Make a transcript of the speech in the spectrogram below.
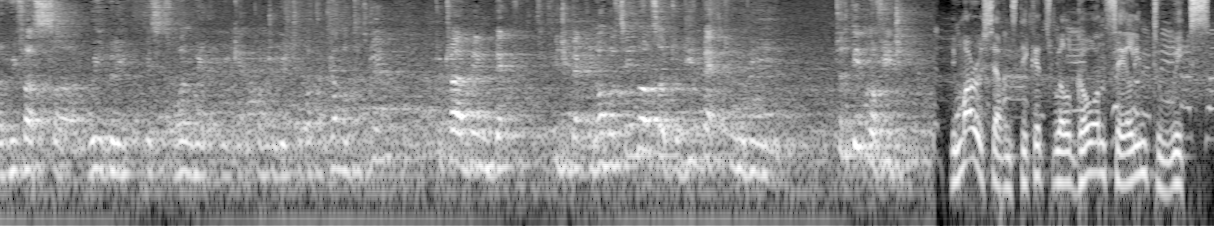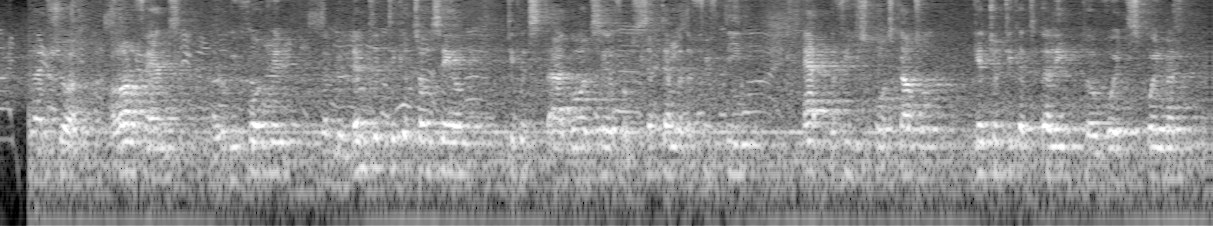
But with us, uh, we believe that this is one way that we can contribute to what the government is doing to try to bring back Fiji back to normalcy and also to give back to the to the people of Fiji. The Marist Sevens tickets will go on sale in two weeks. I'm sure a lot of fans are looking forward to it. There'll be limited tickets on sale. Tickets uh, go on sale from September the 15th at the Fiji Sports Council. Get your tickets early to avoid disappointment.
